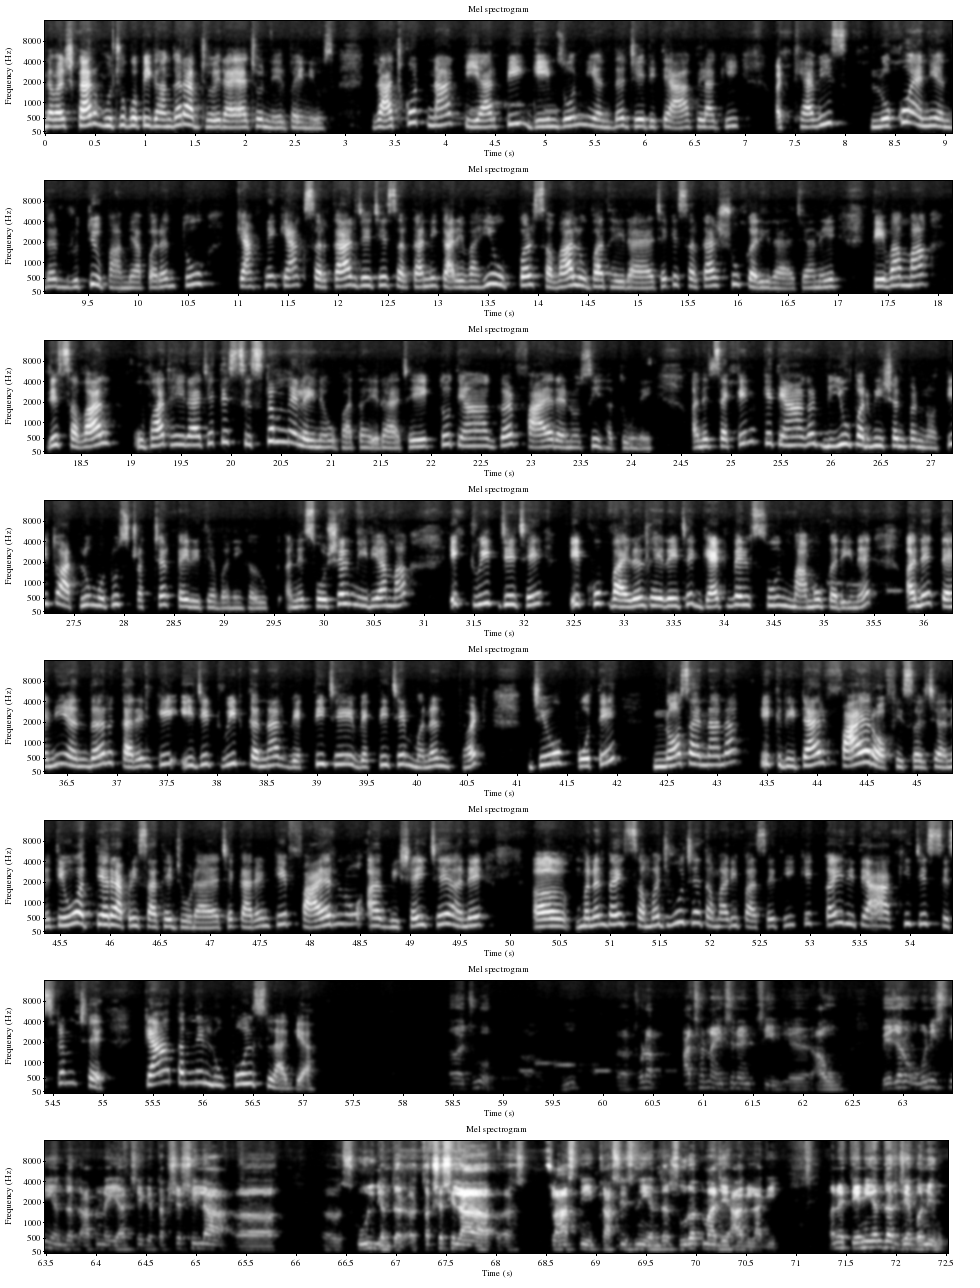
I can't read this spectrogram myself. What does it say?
નમસ્કાર, હું છું ગોપી ગાંગર. આપ જોઈ રહ્યા છો નિર્ભય ન્યૂઝ. રાજકોટના ટીઆરપી ગેમ ઝોનની અંદર જે રીતે આગ લાગી, અઠ્યાવીસ લોકો એની અંદર મૃત્યુ પામ્યા, પરંતુ ક્યાંક ને ક્યાંક સરકાર જે છે, સરકારની કાર્યવાહી ઉપર સવાલ ઊભા થઈ રહ્યા છે કે સરકાર શું કરી રહ્યા છે? અને તેવામાં જે સવાલ ઊભા થઈ રહ્યા છે, તે સિસ્ટમને લઈને ઊભા થઈ રહ્યા છે. એક તો ત્યાં આગળ ફાયર એનઓસી હતું નહીં. અને સેકન્ડ કે ત્યાં આગળ બીયુ પરમિશન પણ નહોતી. તો આટલું મોટું સ્ટ્રક્ચર કઈ રીતે બની ગયું? અને સોશિયલ મીડિયામાં એક ટ્વીટ જે છે, એ ખૂબ વાયરલ થઈ રહી છે ગેટ વેલ સૂન મામુ કરીને. અને તેની અંદર કારણ કે એ જે ટ્વીટ કરનાર વ્યક્તિ છે, એ વ્યક્તિ છે, મનન ભટ્ટ. જેઓ પોતે નૌસેનાના એક રિટાયર ફાયર ઓફિસર છે અને તેઓ અત્યારે આપણી સાથે જોડાયા છે. કારણ કે ફાયરનો આ વિષય છે અને મનનભાઈ, સમજવું છે તમારી પાસેથી કે કઈ રીતે આ આખી જે સિસ્ટમ છે, ક્યાં તમને લૂપોલ્સ લાગ્યા? જુઓ હું થોડા પાછળના ઇન્સિડન્ટથી આવું. બે હજાર ઓગણીસની અંદર આપણને યાદ છે કે તક્ષશિલા સ્કૂલની અંદર તક્ષશિલા ક્લાસની, ક્લાસીસની અંદર સુરતમાં જે આગ લાગી. અને તેની અંદર જે બન્યું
